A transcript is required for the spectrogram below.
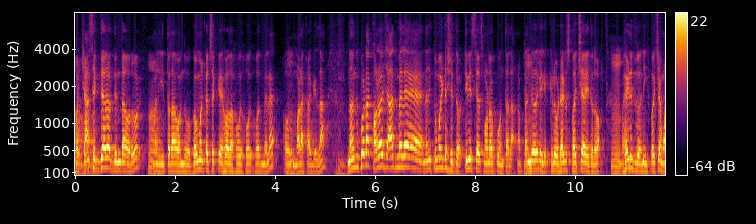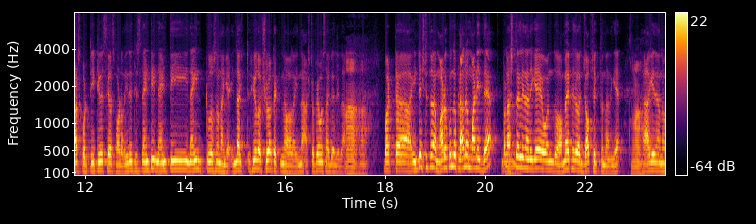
ಬಟ್ ಚಾನ್ಸ್ ಸಿಗದೇ ಇರೋದ್ರಿಂದ ಅವರು ಈ ಥರ ಒಂದು ಗೌರ್ಮೆಂಟ್ ಕೆಲಸಕ್ಕೆ ಹೋದ ಹೋದ್ಮೇಲೆ ಅವ್ರು ಮಾಡೋಕ್ಕಾಗಿಲ್ಲ. ನನಗೂ ಕೂಡ ಕಾಲೇಜ್ ಆದಮೇಲೆ ನನಗೆ ತುಂಬ ಇಂಟ್ರೆಸ್ಟ್ ಇತ್ತು ಟಿ ವಿ ಸೇಲ್ಸ್ ಮಾಡೋಕು ಅಂತಲ್ಲ. ನಮ್ಮ ತಂದೆಯವರಿಗೆ ಕೆಲವು ಡೈರೆಕ್ಟರ್ಸ್ ಪರಿಚಯ ಇದ್ರು. ಹೇಳಿದ್ರು ನಿಂಗೆ ಪರಿಚಯ ಮಾಡಿಸ್ಕೊಡ್ತೀನಿ ಟಿ ವಿ ಸೇಲ್ಸ್ ಮಾಡೋದು. ಇದು this nineteen ninety nine two thousand ಹಾಗೆ. ಇನ್ನು ಶುರು ಆಗ್ತೈತಿ ಅವಾಗ. ಇನ್ನು ಅಷ್ಟು ಫೇಮಸ್ ಹಾಂ. ಬಟ್ ಇಂಟ್ರೆಸ್ಟ್ ಇತ್ತು ಮಾಡೋಕ್ಕೂ ಪ್ಲಾನು ಮಾಡಿದ್ದೆ. ಬಟ್ ಅಷ್ಟರಲ್ಲಿ ನನಗೆ ಒಂದು ಅಮೇರಿಕದ ಒಂದು ಜಾಬ್ ಸಿಕ್ತು ನನಗೆ. ಹಾಗೆ ನಾನು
